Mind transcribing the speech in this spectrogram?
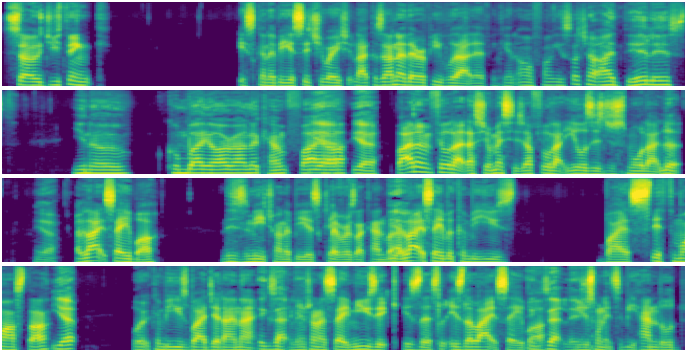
So, do you think it's going to be a situation like? Because I know there are people out there thinking, "Oh, Funk, you're such an idealist," you know, kumbaya around the campfire. Yeah, yeah, But I don't feel like that's your message. I feel like yours is just more like, look, yeah, a lightsaber. This is me trying to be as clever as I can, but a lightsaber can be used by a Sith master, yep, or it can be used by a Jedi Knight. Exactly. And you're trying to say music is the is the lightsaber. Exactly. You just want it to be handled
